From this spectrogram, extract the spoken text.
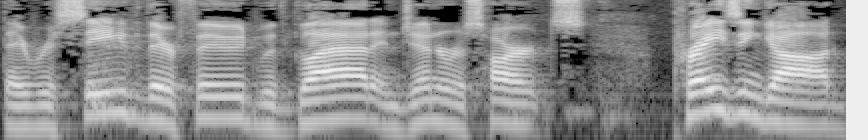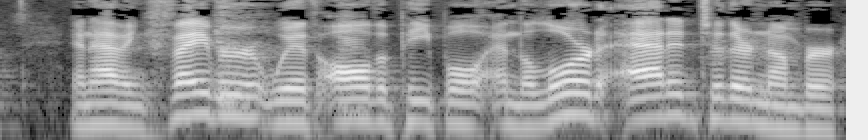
they received their food with glad and generous hearts, praising God and having favor with all the people. And the Lord added to their number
